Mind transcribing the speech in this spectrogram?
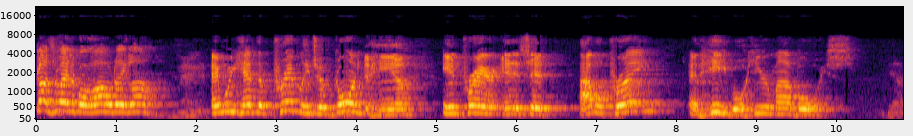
God's available all day long. Amen. And we have the privilege of going to Him in prayer. And it said, I will pray and He will hear my voice. Yeah.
